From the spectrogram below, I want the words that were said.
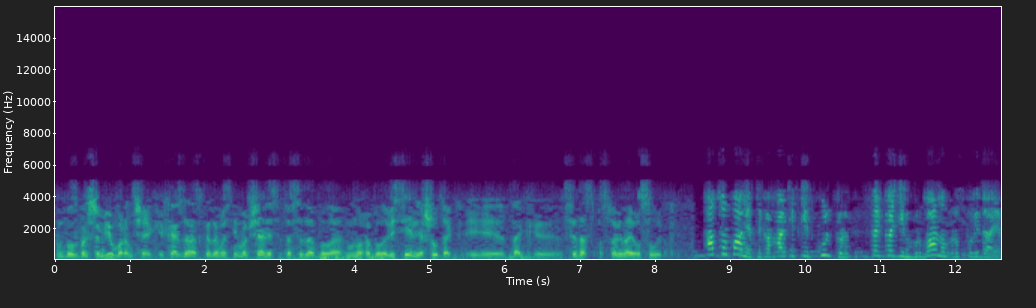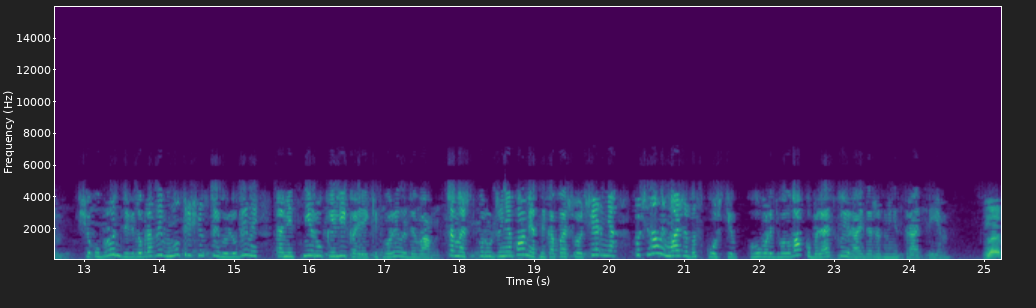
Он был с большим юмором человек, и каждый раз, когда мы с ним общались, это всегда было, много было веселья, шуток, и так э, всегда вспоминаю его с улыбкой. Автор пам'ятника харківський скульптор Сайфадін Гурбанов розповідає, що у бронзі відобразив внутрішню силу людини та міцні руки лікаря, які творили дива. Саме ж спорудження пам'ятника 1 червня починали майже без коштів, говорить голова Кобиляцької райдержадміністрації. На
